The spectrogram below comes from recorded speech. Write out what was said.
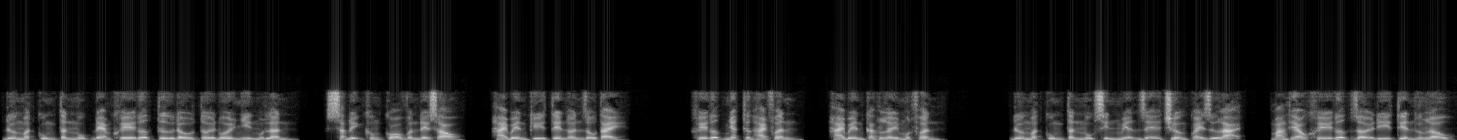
Đường mật cùng tần mục đem khế ước từ đầu tới đuôi nhìn một lần, xác định không có vấn đề sau, hai bên ký tên ấn dấu tay. Khế ước nhất thức hai phần, hai bên các lấy một phần. Đường mật cùng tần mục xin miễn dễ trưởng quầy giữ lại, mang theo khế ước rời đi tiên hương lâu.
